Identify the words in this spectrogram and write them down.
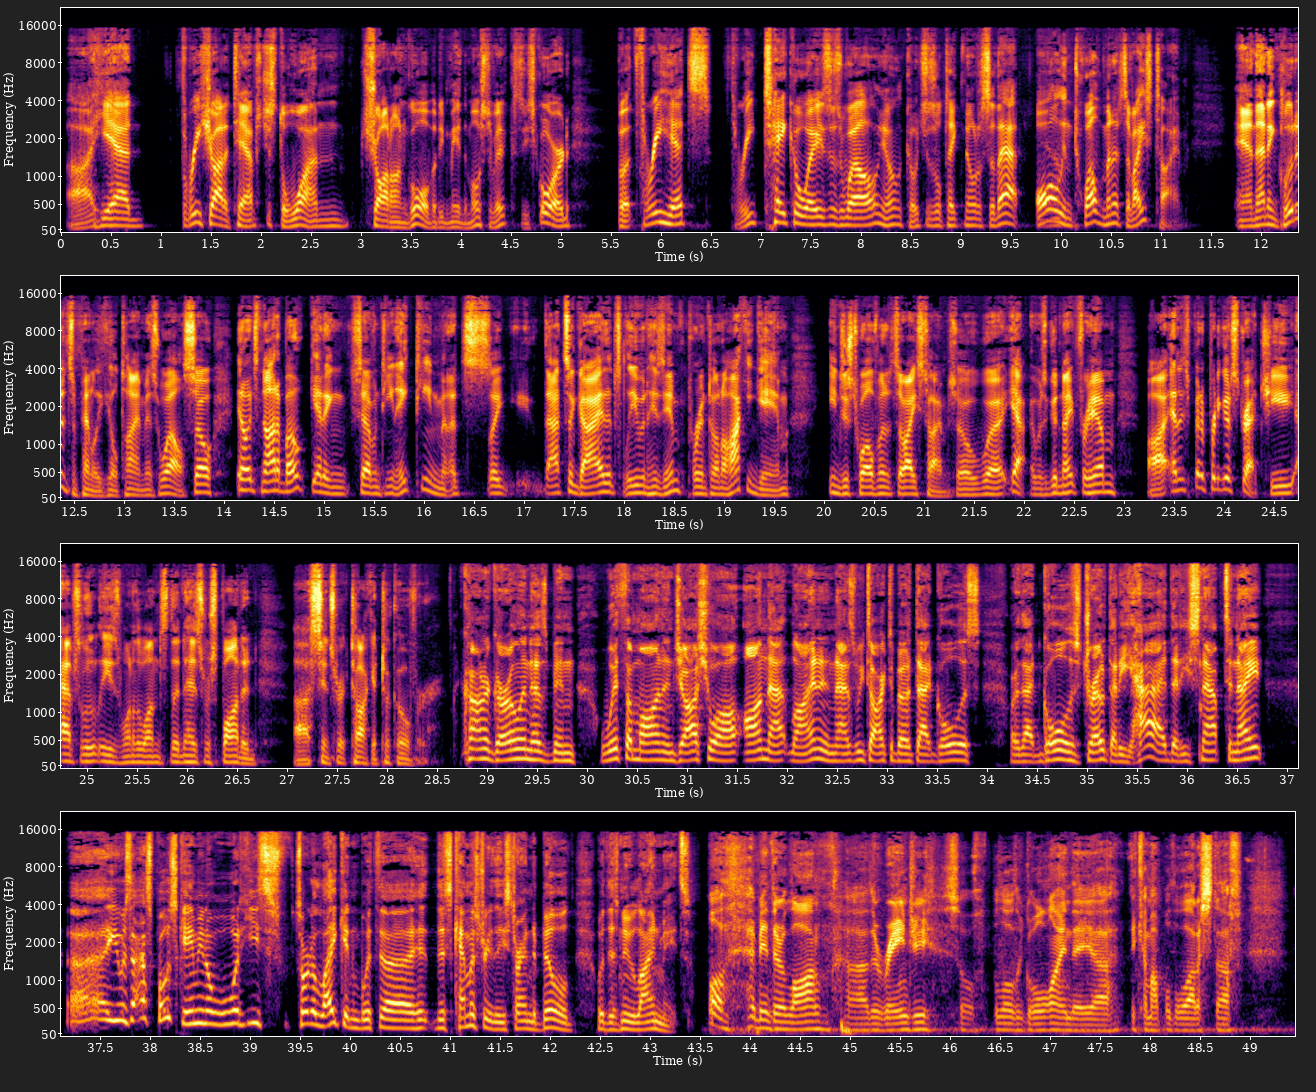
Uh, he had three shot attempts, just the one shot on goal, but he made the most of it because he scored. But three hits, three takeaways as well. You know, the coaches will take notice of that, all in 12 minutes of ice time. And that included some penalty kill time as well. So, you know, it's not about getting 17, 18 minutes. Like, that's a guy that's leaving his imprint on a hockey game in just 12 minutes of ice time. So, uh, yeah, it was a good night for him. Uh, and it's been a pretty good stretch. He absolutely is one of the ones that has responded uh, since Rick Tocchet took over. Conor Garland has been with Aman and Joshua on that line. And as we talked about that goalless or that goalless drought that he had that he snapped tonight, uh, he was asked post game, you know, what he's sort of liking with uh, this chemistry that he's trying to build with his new line mates. Well, I mean, they're long, uh, they're rangy, so below the goal line, they uh, they come up with a lot of stuff.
